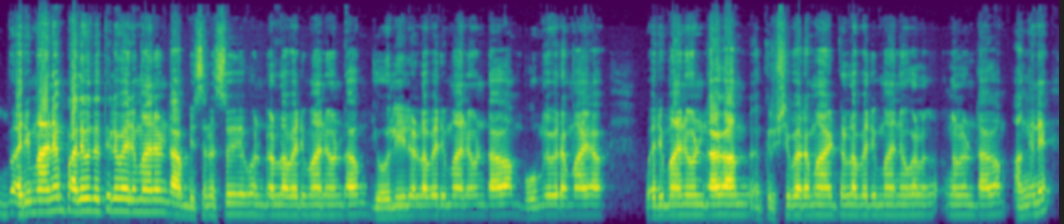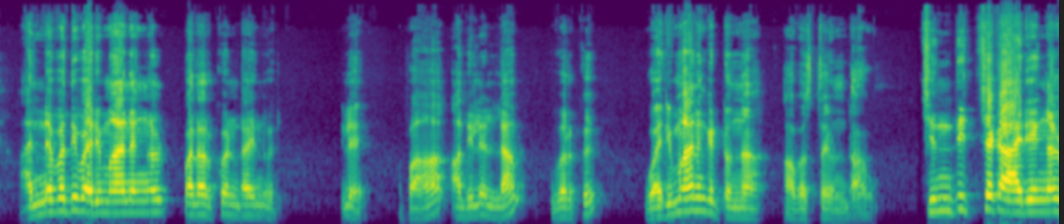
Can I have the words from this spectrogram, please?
വരുമാനം പല വിധത്തിൽ വരുമാനം ഉണ്ടാകും ബിസിനസ് കൊണ്ടുള്ള വരുമാനം ഉണ്ടാകും ജോലിയിലുള്ള വരുമാനം ഉണ്ടാകാം ഭൂമിപരമായ വരുമാനം ഉണ്ടാകാം. കൃഷിപരമായിട്ടുള്ള വരുമാനങ്ങൾ ഉണ്ടാകാം. അങ്ങനെ അനവധി വരുമാനങ്ങൾ പലർക്കും ഉണ്ടായിരുന്നു വരും. ഇല്ലേ? അപ്പോൾ ആ അതിലെല്ലാം ഇവർക്ക് വരുമാനം കിട്ടുന്ന അവസ്ഥയുണ്ടാവും. ചിന്തിച്ച കാര്യങ്ങൾ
